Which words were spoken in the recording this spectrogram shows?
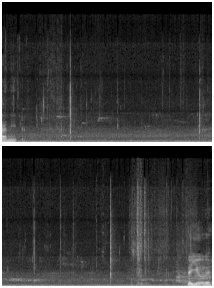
ด้านนี้ได้เยอะเลย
